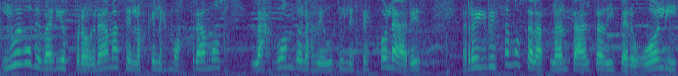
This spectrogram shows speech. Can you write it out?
Luego de varios programas en los que les mostramos las góndolas de útiles escolares, regresamos a la planta alta de Hiperwally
